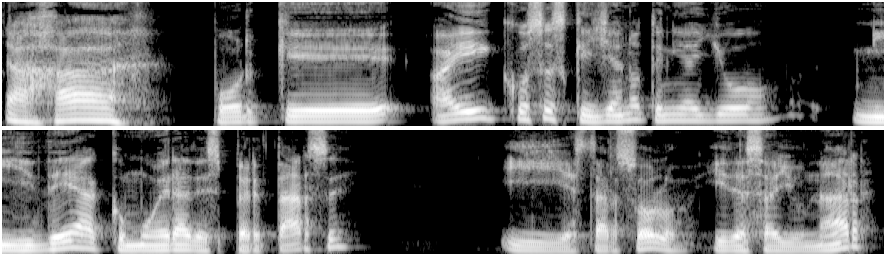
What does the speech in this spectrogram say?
Ajá. Porque hay cosas que ya no tenía yo ni idea cómo era despertarse y estar solo y desayunar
